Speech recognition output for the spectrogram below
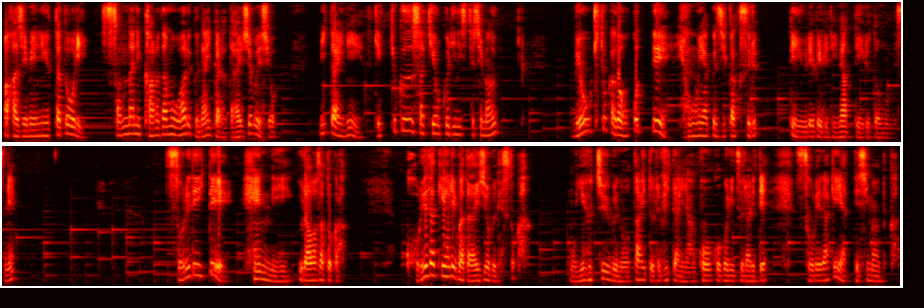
まあ、初めに言った通り、そんなに体も悪くないから大丈夫でしょ。みたいに結局先送りにしてしまう。病気とかが起こってようやく自覚するっていうレベルになっていると思うんですね。それでいて、変に裏技とか、これだけやれば大丈夫ですとか、もう YouTube のタイトルみたいな広告に釣られて、それだけやってしまうとか、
